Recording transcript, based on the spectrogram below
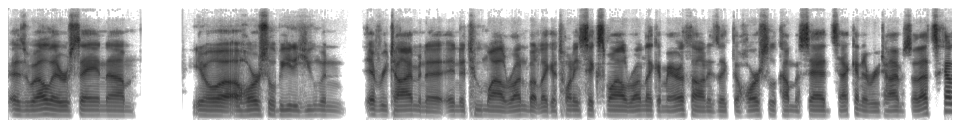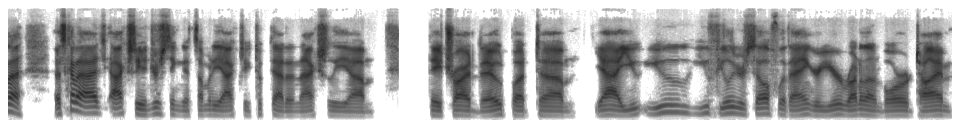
as well. They were saying um you know, a, horse will beat a human every time in a in a two mile run, but like a 26 mile run, like a marathon, is like the horse will come a sad second every time. So that's kind of that's kind of actually interesting that somebody actually took that and actually um, they tried it out. But um, yeah, you you you feel yourself with anger, you're running on borrowed time.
